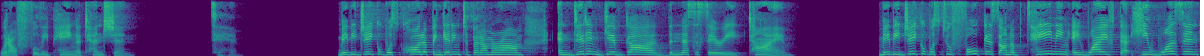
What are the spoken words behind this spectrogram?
without fully paying attention to him. Maybe Jacob was caught up in getting to Paddan and didn't give God the necessary time. Maybe Jacob was too focused on obtaining a wife that he wasn't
